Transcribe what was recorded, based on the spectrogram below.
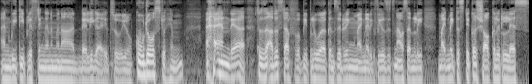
and we keep listing them in our Delhi guide. So you know, kudos to him. And yeah, so the other stuff for people who are considering magnetic fields, it's now suddenly might make the sticker shock a little less,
